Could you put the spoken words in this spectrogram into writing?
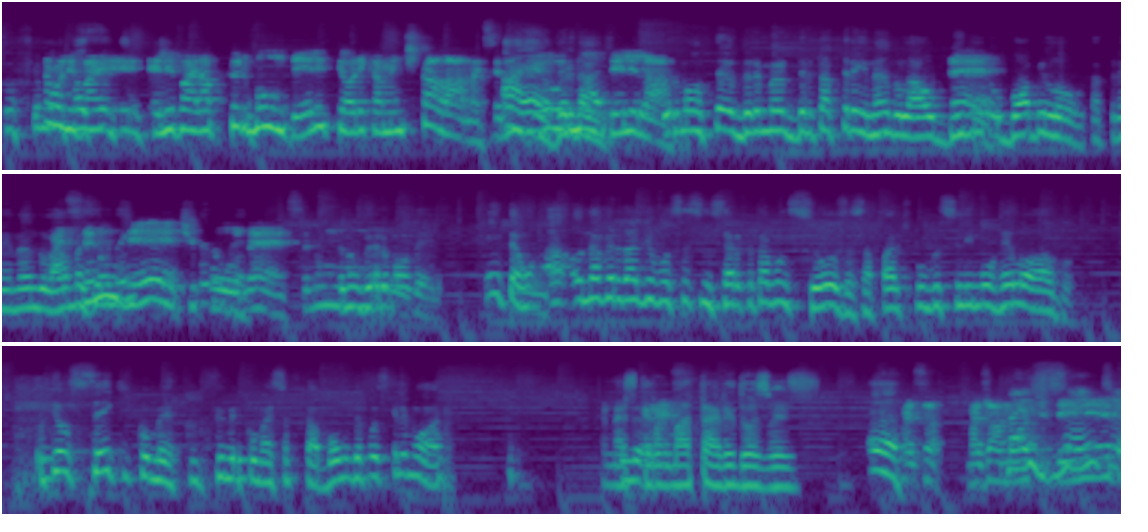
O filme Não, ele vai, sentido. ele vai lá porque o irmão dele, teoricamente, tá lá, mas você não Ah, vê é, o irmão dele lá. O irmão, o irmão dele tá treinando lá, o, É. o Bob Lowe tá treinando lá, Mas, mas, você ele não nem, vê, tipo, não vê. né? Você não, você não vê o irmão dele. Então, a- na verdade, eu vou ser sincero que eu tava ansioso essa parte pro Bruce Lee morrer logo. Porque eu sei que, come- que o filme começa a ficar bom depois que ele morre. nós queremos matar ele duas vezes. É, Mas a, mas a Mas, morte dele gente, é,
